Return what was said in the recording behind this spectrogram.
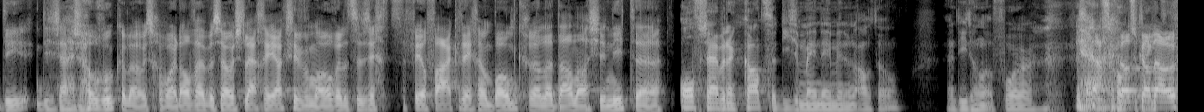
die, die zijn zo roekeloos geworden. Of hebben zo'n slecht reactievermogen dat ze zich veel vaker tegen een boom krullen dan als je niet. Uh... Of ze hebben een kat die ze meenemen in een auto. En die dan voor. Ja, dat kan ook,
